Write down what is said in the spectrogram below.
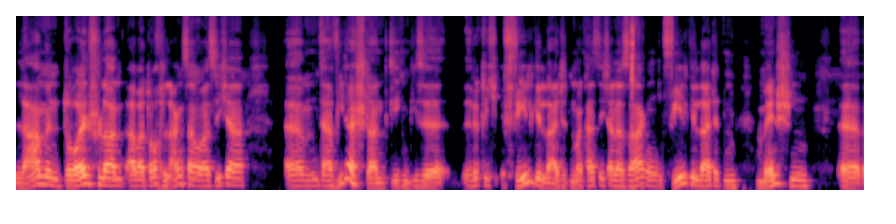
lahmen Deutschland, aber doch langsam, aber sicher ähm, da Widerstand gegen diese wirklich fehlgeleiteten, man kann es nicht anders sagen, fehlgeleiteten Menschen äh,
